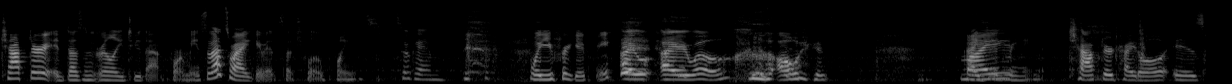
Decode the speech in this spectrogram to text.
chapter, it doesn't really do that for me. So that's why I gave it such low points. it's okay. Will you forgive me? I I will always. My I did rename it. chapter title is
